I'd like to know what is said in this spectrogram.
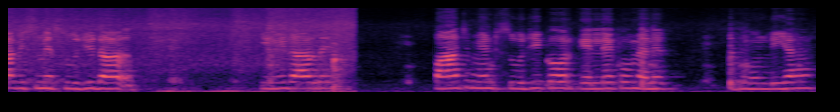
अब इसमें सूजी डाल, चीनी डाल दें। पाँच मिनट सूजी को और केले को मैंने भून लिया है।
